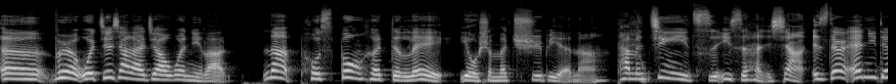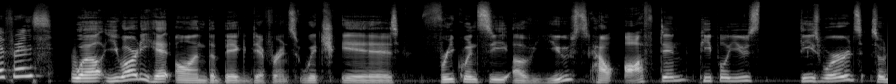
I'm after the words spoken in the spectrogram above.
呃，不是，我接下来就要问你了。那 postpone 和 delay 有什么区别呢？它们近义词意思很像。Is there any difference? Well, you already hit on the big difference, which is frequency of use, how often people use these words. So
